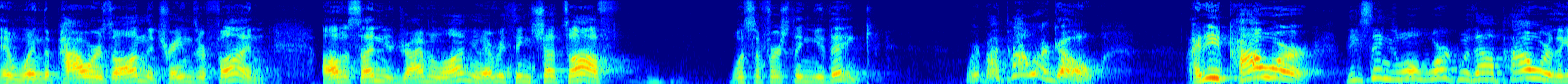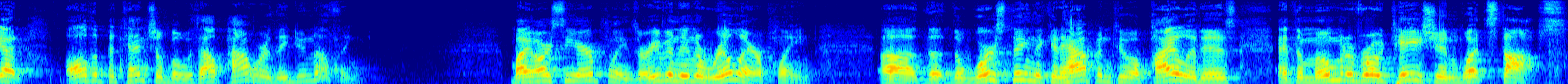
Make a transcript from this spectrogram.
And when the power's on, the trains are fun. All of a sudden, you're driving along and everything shuts off. What's the first thing you think? Where'd my power go? I need power. These things won't work without power. They got all the potential, but without power, they do nothing. My RC airplanes, or even in a real airplane, uh, the, the worst thing that could happen to a pilot is at the moment of rotation, what stops?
